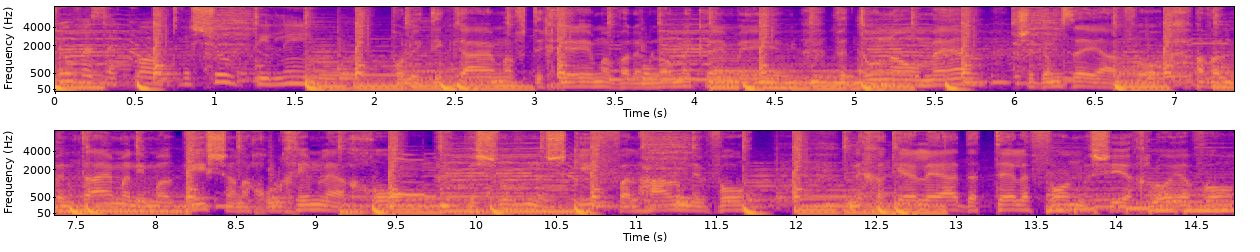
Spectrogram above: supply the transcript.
שוב אזעקות ושוב טילים. פוליטיקאים מבטיחים אבל הם לא מקיימים. וטונה אומר שגם זה יעבור. אבל בינתיים אני מרגיש שאנחנו הולכים לאחור ושוב נשקיף על הר נבו. נחכה ליד הטלפון משיח לא יבוא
